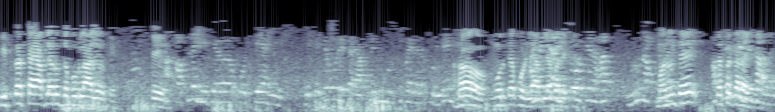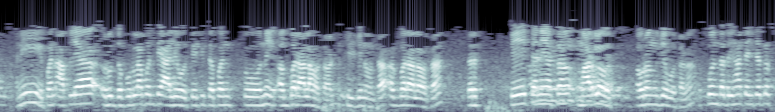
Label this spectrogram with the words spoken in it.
इतकंच काय आपल्या रुद्रपूरला आले होते. ते. आपले हे हे मूर्त्या फोडल्या आपल्या बऱ्याचशा. म्हणून ते तसं करायचं. आणि पण आपल्या रुद्रपूरला पण ते आले होते तिथं पण तो नाही अकबर आला होता वाटतं खिलजी नव्हता अकबर आला होता. तर ते त्याने असं मारलं होतं. औरंगजेब होता का? कोणता तरी हा त्यांच्यातलाच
